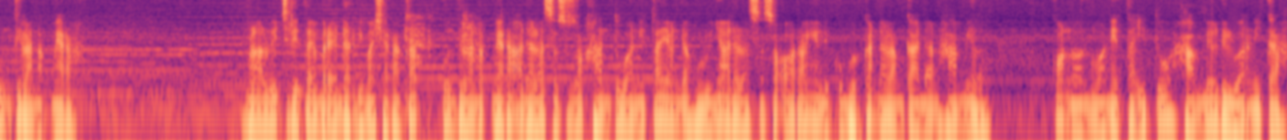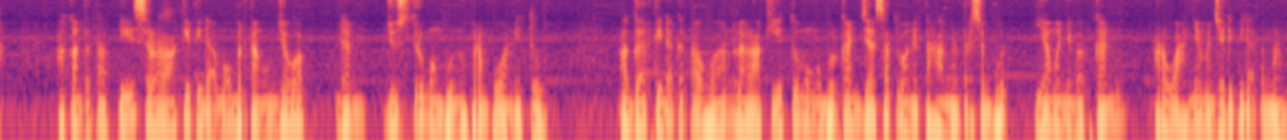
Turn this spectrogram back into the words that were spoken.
kuntilanak merah. Melalui cerita yang beredar di masyarakat, kuntilanak merah adalah sesosok hantu wanita yang dahulunya adalah seseorang yang dikuburkan dalam keadaan hamil. Konon wanita itu hamil di luar nikah. Akan tetapi, lelaki tidak mau bertanggung jawab dan justru membunuh perempuan itu. Agar tidak ketahuan, lelaki itu menguburkan jasad wanita hamil tersebut yang menyebabkan arwahnya menjadi tidak tenang.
